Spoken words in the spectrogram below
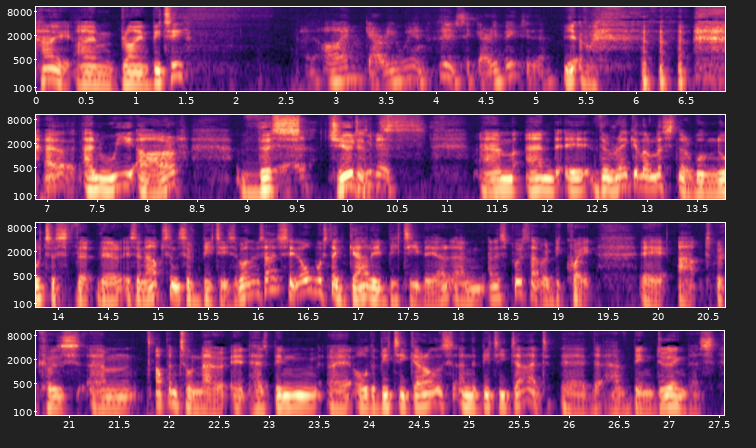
Hi, I'm Bryan Beattie. And I'm Gary Wynn. You said Gary Beattie then. Yeah, uh, and we are the students. students. Um, and uh, the regular listener will notice that there is an absence of Beatties. Well, there was actually almost a Gary Beattie there, um, and I suppose that would be quite uh, apt because um, up until now it has been uh, all the Beattie girls and the Beattie dad uh, that have been doing this.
